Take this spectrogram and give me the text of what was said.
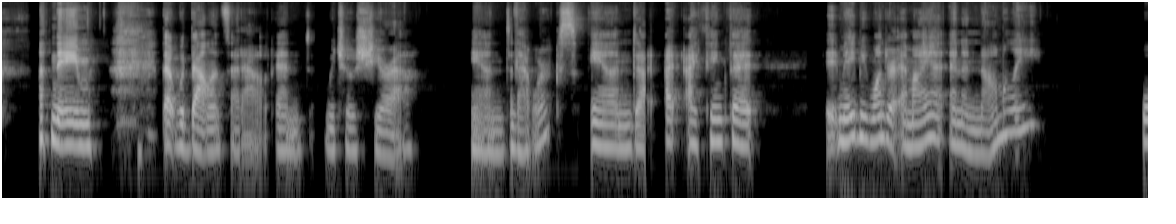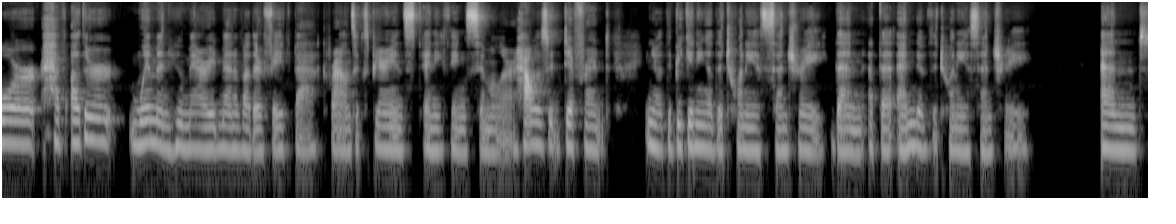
a name that would balance that out. And we chose Shira, and that works. And uh, I, I think that it made me wonder am I an anomaly? Or have other women who married men of other faith backgrounds experienced anything similar? How is it different, you know, at the beginning of the 20th century than at the end of the 20th century? And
